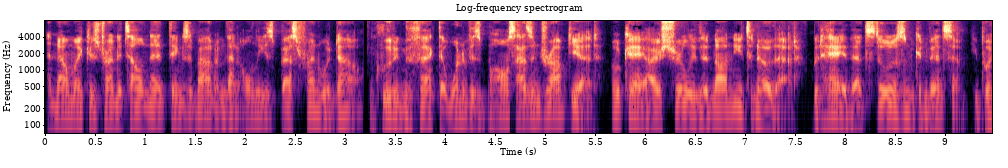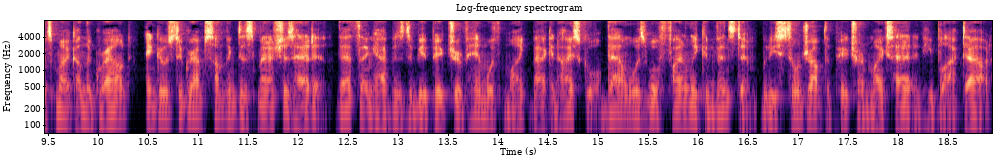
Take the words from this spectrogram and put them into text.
and now Mike is trying to tell Ned things about him that only his best friend would know, including the fact that one of his balls hasn't dropped yet. Okay, I surely did not need to know that. But hey, that still doesn't convince him. He puts Mike on the ground and goes to grab something to smash his head in. That thing happens to be a picture of him with Mike back in high school. That was what finally convinced him, but he still dropped the picture on Mike's head and he blacked out.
